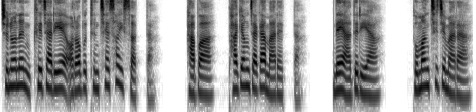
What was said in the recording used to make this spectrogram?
준호는 그 자리에 얼어붙은 채 서 있었다. 가봐, 박영자가 말했다. 내 아들이야. 도망치지 마라.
